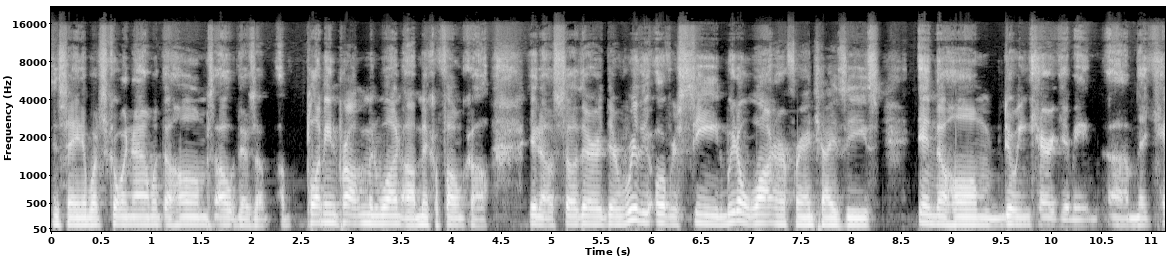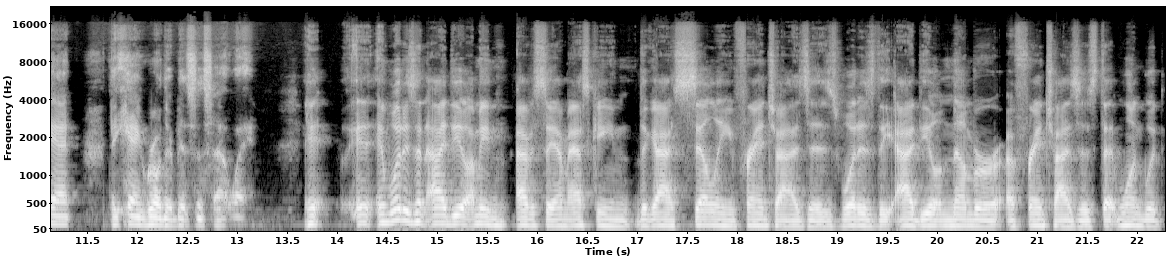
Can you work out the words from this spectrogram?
and saying what's going on with the homes. Oh, there's a, a plumbing problem in one. I'll make a phone call. You know, so they're they're really overseeing. We don't want our franchisees in the home doing caregiving. Um, they can't they can't grow their business that way. And, what is an ideal? I mean, obviously, I'm asking the guy selling franchises. What is the ideal number of franchises that one would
